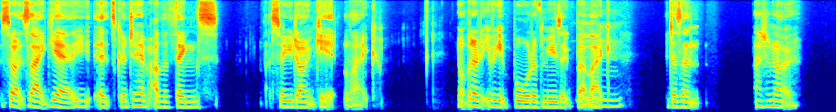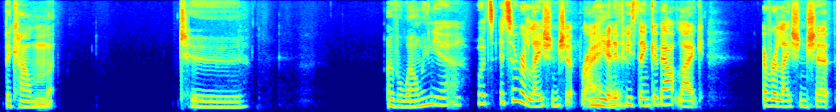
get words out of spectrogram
so it's like yeah, you, it's good to have other things, so you don't get like. Not that I'd ever get bored of music, but like Mm. it doesn't. I don't know, become too overwhelming. Yeah. Well, it's it's a relationship, right? Yeah. And if you think about like a relationship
